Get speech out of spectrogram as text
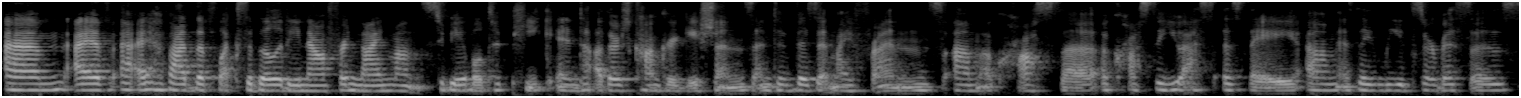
Um, I have I have had the flexibility now for nine months to be able to peek into others' congregations and to visit my friends um, across the across the U.S. as they um, as they lead services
